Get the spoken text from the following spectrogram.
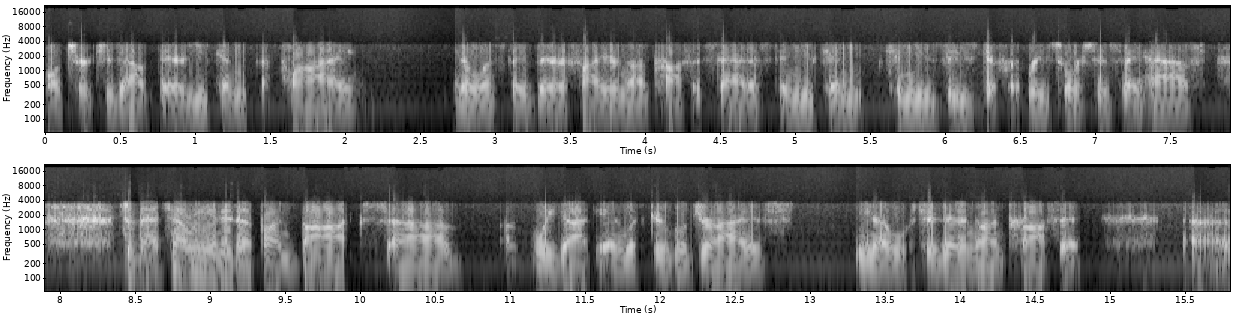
all churches out there. You can apply. You know, once they verify your nonprofit status, then you can can use these different resources they have. So that's how we ended up on Box. Uh, we got in with Google Drive, you know, through their nonprofit uh,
